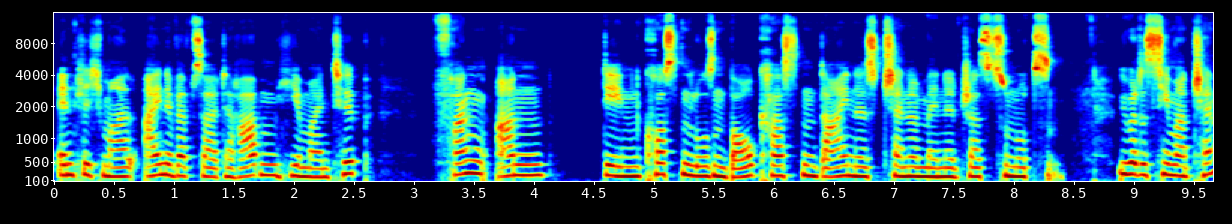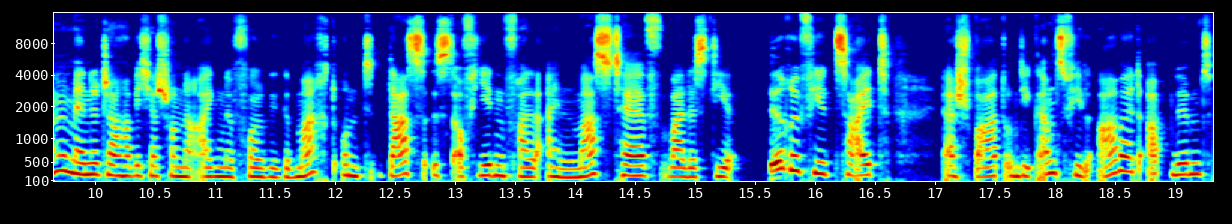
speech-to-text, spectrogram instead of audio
endlich mal eine Webseite haben, hier mein Tipp. Fang an, den kostenlosen Baukasten deines Channel Managers zu nutzen. Über das Thema Channel Manager habe ich ja schon eine eigene Folge gemacht und das ist auf jeden Fall ein Must-Have, weil es dir irre viel Zeit erspart und dir ganz viel Arbeit abnimmt.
